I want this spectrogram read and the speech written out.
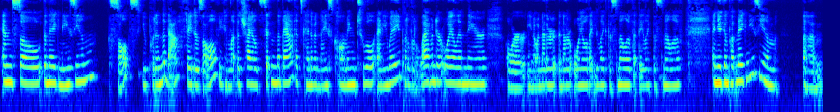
And so the magnesium salts you put in the bath, they dissolve. You can let the child sit in the bath. It's kind of a nice calming tool anyway. Put a little lavender oil in there or, you know, another, another oil that you like the smell of, that they like the smell of. And you can put magnesium um,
